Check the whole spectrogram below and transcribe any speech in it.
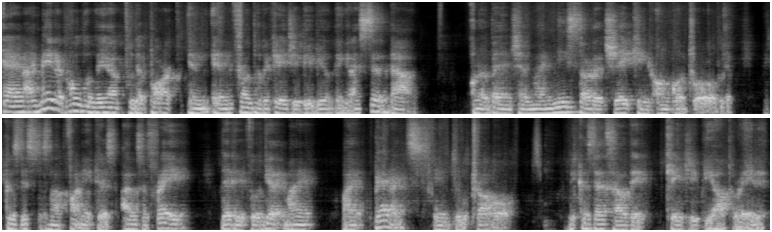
And I made it all the way up to the park in, in front of the KGB building. And I sat down on a bench and my knees started shaking uncontrollably because this was not funny because I was afraid that it would get my, my parents into trouble because that's how the KGB operated.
